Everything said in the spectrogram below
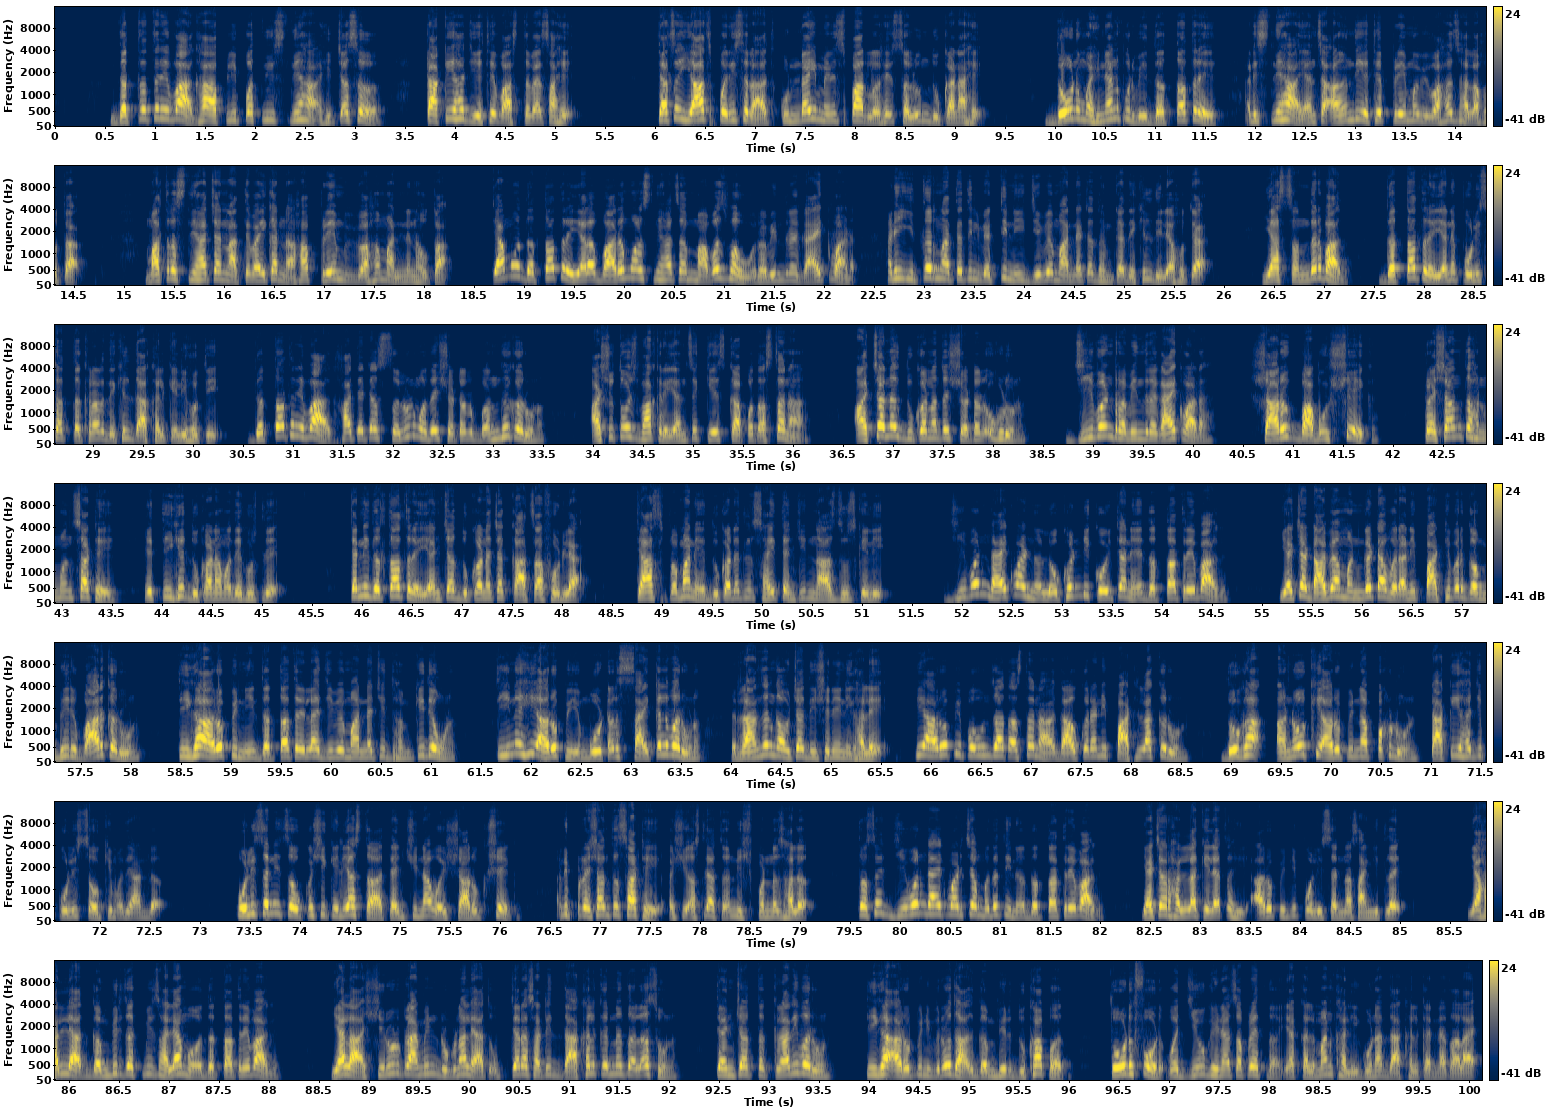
दत्तात्रय वाघ हा आपली पत्नी स्नेहा हिच्यासह टाकी हजी येथे वास्तव्यास आहे. त्याचं याच परिसरात कुंडाई मेन्स पार्लर हे सलून दुकान आहे. दोन महिन्यांपूर्वी दत्तात्रय आणि स्नेहा यांचा आळंदी येथे प्रेमविवाह झाला होता. मात्र स्नेहाच्या नातेवाईकांना हा प्रेम विवाह मान्य नव्हता. त्यामुळे दत्तात्रय याला वारंवार स्नेहाचा मावस भाऊ रवींद्र गायकवाड आणि इतर नात्यातील व्यक्तींनी जीवे मारण्याच्या धमक्या देखील दिल्या होत्या. या संदर्भात दत्तात्रय याने पोलिसात तक्रार देखील दाखल केली होती. दत्तात्रय वाघ हा त्याच्या सलूनमध्ये शटर बंद करून आशुतोष भाकरे यांचे केस कापत असताना अचानक दुकानाचं शटर उघडून जीवन रवींद्र गायकवाड शाहरुख बाबू शेख प्रशांत हनुमंत साठे हे तिघे दुकानामध्ये घुसले. त्यांनी दत्तात्रय यांच्या दुकानाच्या काचा फोडल्या. त्याचप्रमाणे दुकानातील साहित्यांची नासधूस केली. जीवन गायकवाडनं लोखंडी कोयत्याने दत्तात्रय वाघ याच्या डाव्या मनगटावर आणि पाठीवर गंभीर वार करून तिघा आरोपींनी दत्तात्रयला जीवे मारण्याची धमकी देऊन तीनही आरोपी मोटरसायकलवरून रांजणगावच्या दिशेने निघाले. हे आरोपी पळून जात असताना गावकऱ्यांनी पाठलाग करून दोघा अनोळखी आरोपींना पकडून टाकी हाजी पोलीस चौकीमध्ये आणलं. पोलिसांनी चौकशी केली असता त्यांची नावं शाहरुख शेख आणि प्रशांत साठे अशी असल्याचं निष्पन्न झालं. तसेच जीवन गायकवाडच्या मदतीनं दत्तात्रय वाघ याच्यावर हल्ला केल्याचंही आरोपींनी पोलिसांना सांगितलंय. या हल्ल्यात गंभीर जखमी झाल्यामुळे दत्तात्रय वाघ याला शिरूर ग्रामीण रुग्णालयात उपचारासाठी दाखल करण्यात आलं असून त्यांच्या तक्रारीवरून तिघा आरोपींविरोधात गंभीर दुखापत तोडफोड व जीव घेण्याचा प्रयत्न या कलमांखाली गुन्हा दाखल करण्यात आलाय.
